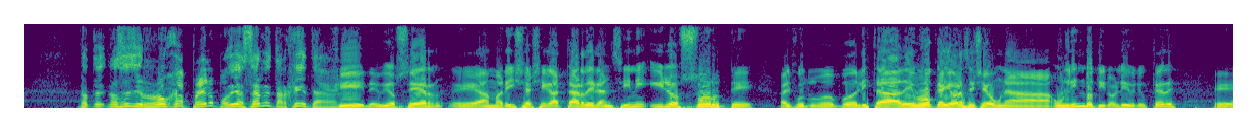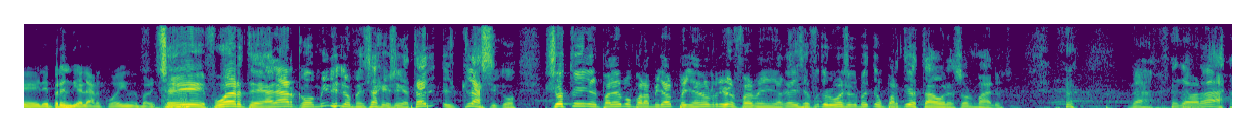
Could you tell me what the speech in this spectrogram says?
No, no sé si roja, pero podría ser de tarjeta. ¿eh? Sí, debió ser eh, amarilla, llega tarde Lanzini y lo surte al futbolista de Boca y ahora se lleva una, un lindo tiro libre. Usted eh, le prende al arco ahí, me parece. Sí, fuerte, al arco. Miren los mensajes que llegan. Está el, el clásico. Yo estoy en el Palermo para mirar Peñarol River Femenino. Acá dice el fútbol uruguayo que mete un partido hasta ahora. Son malos. La verdad,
